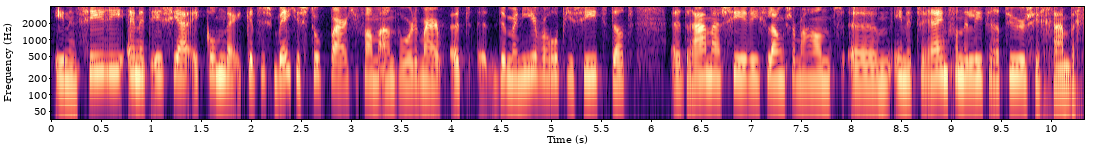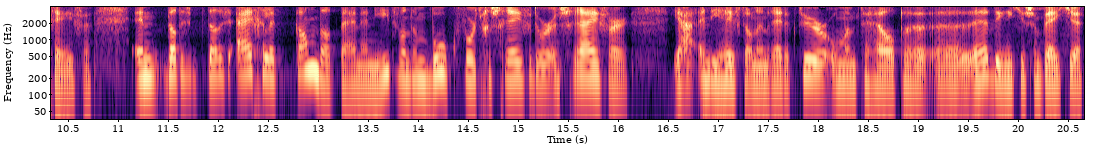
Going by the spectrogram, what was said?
in een serie. En het is, ja, ik kom daar, ik, het is een beetje een stokpaardje van me aan het worden. Maar het, de manier waarop je ziet dat eh, dramaseries langzamerhand ehm, in het terrein van de literatuur zich begeven. En dat is, dat is eigenlijk, kan dat bijna niet. Want een boek wordt geschreven door een schrijver. Ja, en die heeft dan een redacteur om hem te helpen eh, dingetjes een beetje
